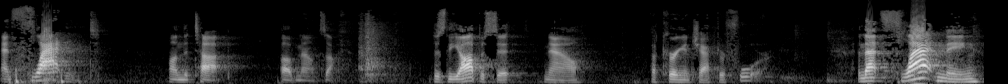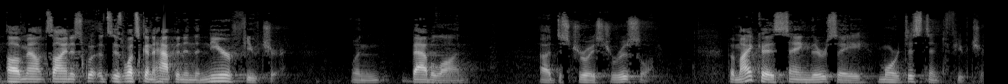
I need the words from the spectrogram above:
and flattened on the top of Mount Zion. This is the opposite now occurring in chapter 4. And that flattening of Mount Zion is, is what's going to happen in the near future when Babylon uh, destroys Jerusalem. But Micah is saying there's a more distant future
